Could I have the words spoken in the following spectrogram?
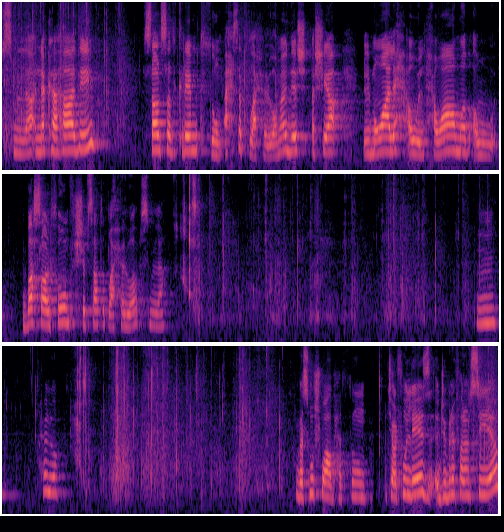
بسم الله. النكهة هذه صلصة كريمة الثوم. أحسها تطلع حلوة. ما أدري أشياء الموالح أو الحوامض أو بصل ثوم في الشيبسات تطلع حلوة. بسم الله. مم. حلوة. بس مش واضح الثوم. تعرفون ليز جبنة فرنسية.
